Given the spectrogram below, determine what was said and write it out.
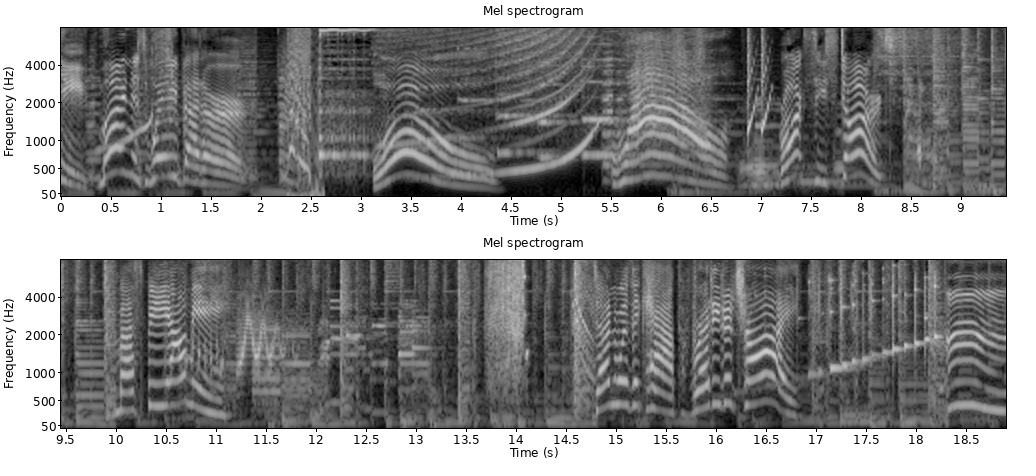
It's. Mine is way better. Whoa! Wow. Roxy, start. Must be yummy. Done with the cap. Ready to try. Mmm,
